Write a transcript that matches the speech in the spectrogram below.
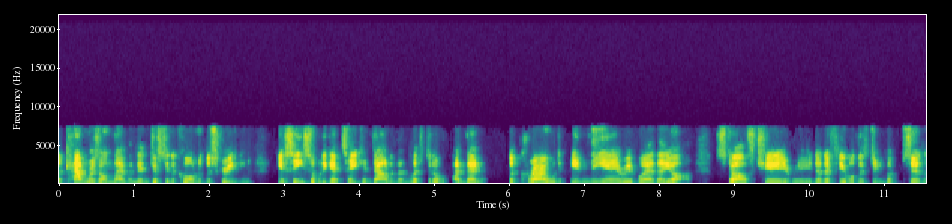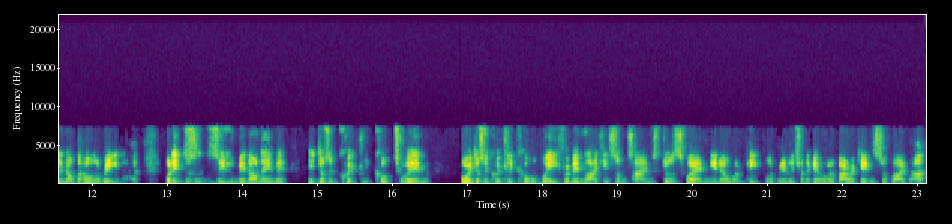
the camera's on them, and then just in the corner of the screen, you see somebody get taken down and then lifted up, and then the crowd in the area where they are starts cheering, and a few others do, but certainly not the whole arena. But it doesn't zoom in on him. It it doesn't quickly cut to him, or it doesn't quickly cut away from him like it sometimes does when you know when people are really trying to get over the barricade and stuff like that.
